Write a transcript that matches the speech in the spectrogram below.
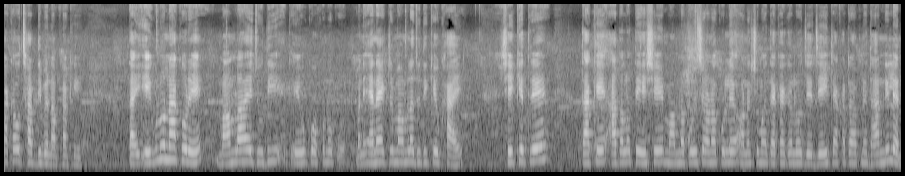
টাকাও ছাড় দিবেন আপনাকে। তাই এগুলো না করে মামলায় যদি কেউ কখনো মানে অ্যানায়েক্টের মামলা যদি কেউ খায়, সেই ক্ষেত্রে তাকে আদালতে এসে মামলা পরিচালনা করলে অনেক সময় দেখা গেল যে যেই টাকাটা আপনি ধার নিলেন,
